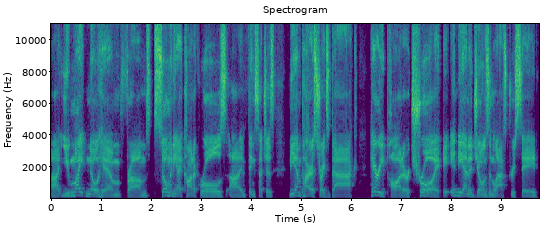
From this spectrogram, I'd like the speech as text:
Uh, you might know him from so many iconic roles uh, in things such as The Empire Strikes Back, Harry Potter, Troy, Indiana Jones and Last Crusade,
